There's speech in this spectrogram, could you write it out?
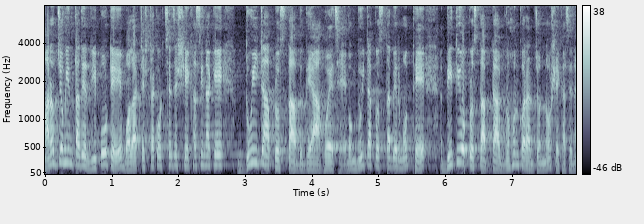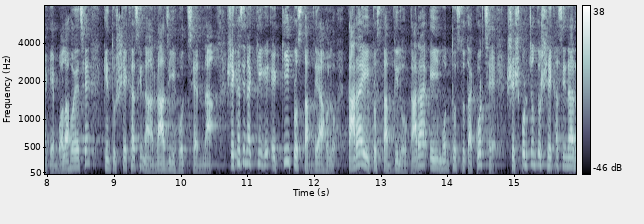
মানব জমিন তাদের রিপোর্টে বলার চেষ্টা করছে যে শেখ হাসিনাকে দুইটা প্রস্তাব দেয়া হয়েছে এবং দুইটা প্রস্তাবের মধ্যে দ্বিতীয় প্রস্তাবটা গ্রহণ করার জন্য শেখ হাসিনাকে বলা হয়েছে, কিন্তু শেখ হাসিনা রাজি হচ্ছেন না। শেখ হাসিনা কি কি প্রস্তাব দেয়া হলো? কারা এই প্রস্তাব দিল? কারা এই মধ্যস্থতা করছে? শেষ পর্যন্ত শেখ হাসিনার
